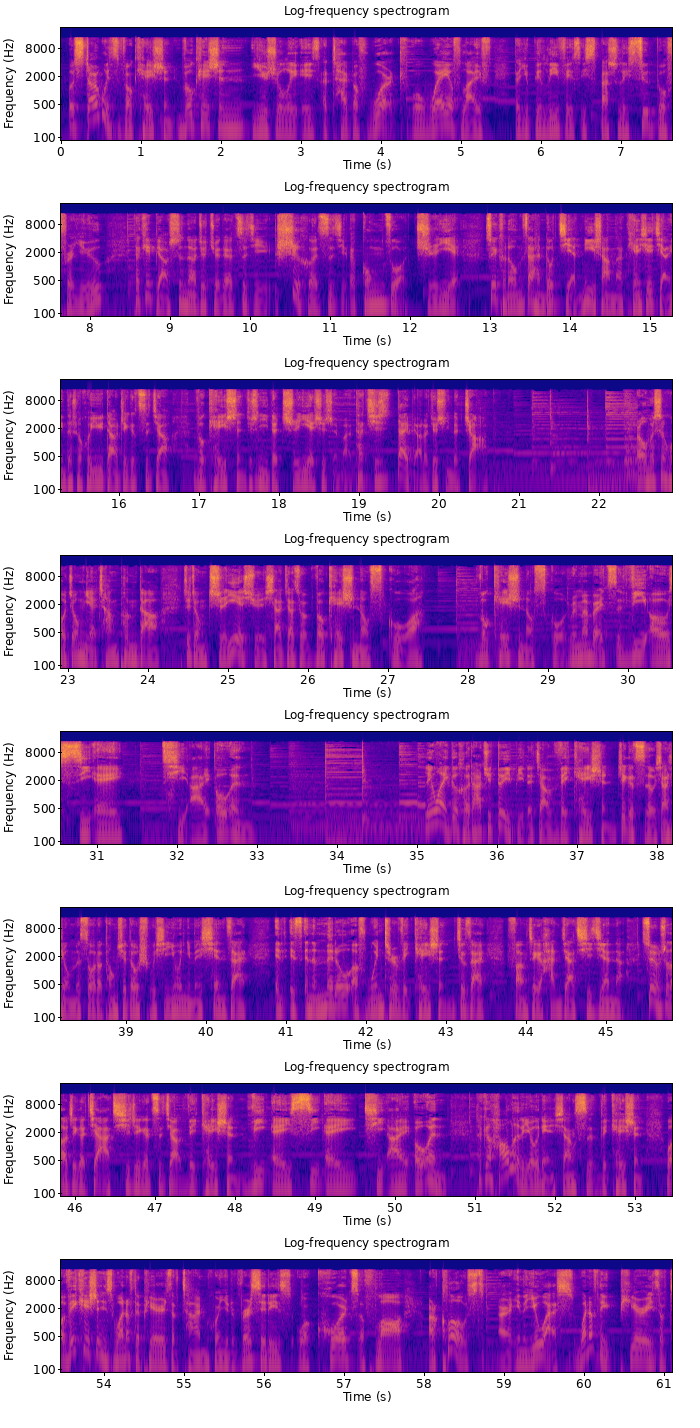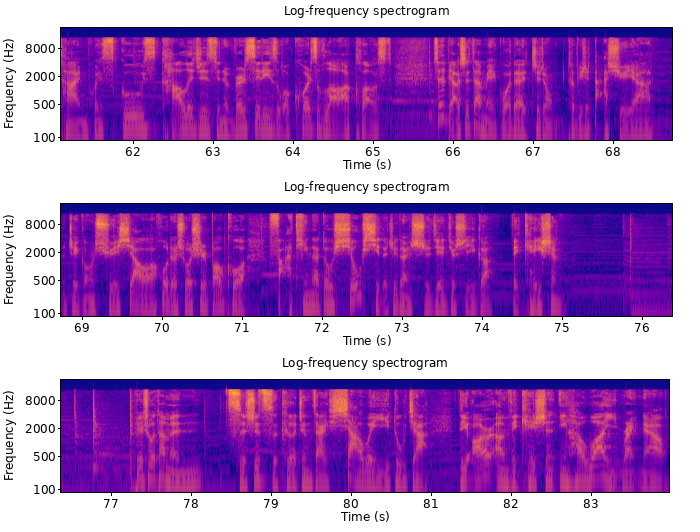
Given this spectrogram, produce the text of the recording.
We'll start with vocation. Vocation usually is a type of work or way of life that you believe is especially suitable for you. 它可以表示呢，就觉得自己适合自己的工作职业。所以可能我们在很多简历上呢，填写简历的时候会遇到这个词叫 vocation，就是你的职业是什么？它其实代表的就是你的 job。而我们生活中也常碰到这种职业学校，叫做 vocational school。 vocational school. Remember, it's V O C A T I O N. 另外一个和它去对比的叫 vacation 这个词，我相信我们所有的同学都熟悉，因为你们现在 it is in the middle of winter vacation，就在放这个寒假期间呢。所以我们说到这个假期这个词叫 vacation，v a c a t i o n， 它跟 holiday 有点相似，vacation。Well, vacation is one of the periods of time when universities or courts of law are closed. Uh, in the US, one of the periods of time when schools, colleges, universities, or courts of law are closed. 这表示在美国的这种，特别是大学呀、这种学校啊，或者说是包括法庭呢，都休息的这段时间，就是一个 vacation。比如说，他们 此时此刻正在夏威夷度假，They are on vacation in Hawaii right now.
